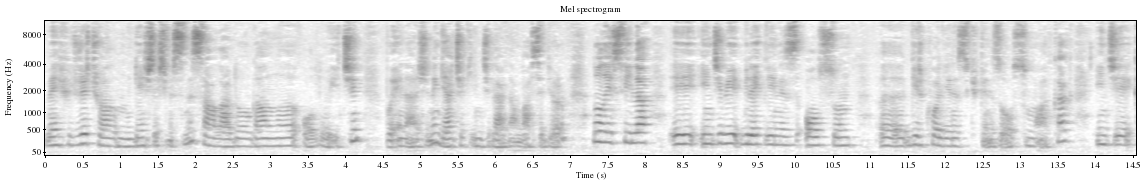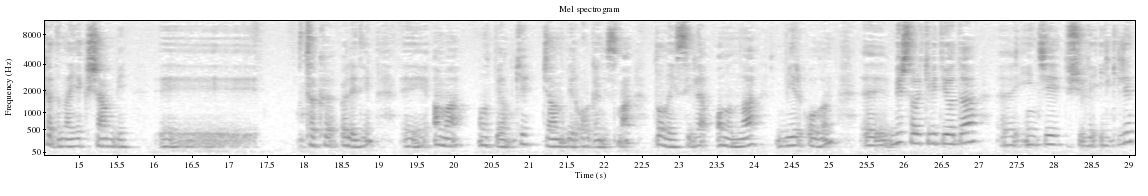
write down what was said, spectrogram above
ve hücre çoğalımının gençleşmesini sağlar doğurganlığı olduğu için bu enerjinin gerçek incilerden bahsediyorum. Dolayısıyla e, inci bir bilekliğiniz olsun, e, bir kolyeniz, küpeniz olsun muhakkak. İnci kadına yakışan bir e, takı öyle diyeyim. E, ama unutmayalım ki canlı bir organizma. Dolayısıyla onunla bir olun. E, bir sonraki videoda e, inci düşüyle ilgili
